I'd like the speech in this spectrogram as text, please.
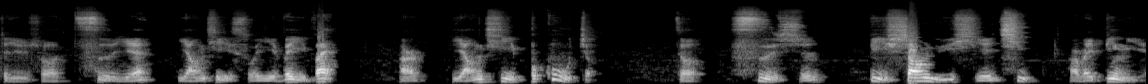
这就是说，此言阳气所以为外，而阳气不固者，则四时必伤于邪气而为病也。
